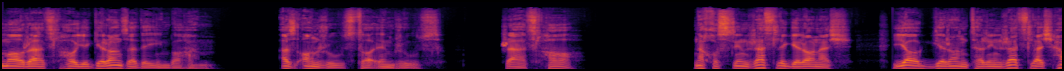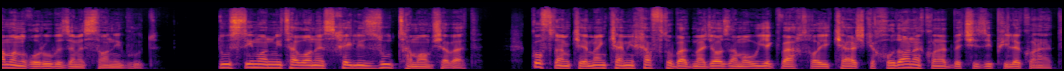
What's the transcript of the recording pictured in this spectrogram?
ما رتلهای گران زده ایم با هم از آن روز تا امروز رتلها نخستین رتل گرانش یا گرانترین رتلش همان غروب زمستانی بود. دوستیمان می توانست خیلی زود تمام شود. گفتم که من کمی خفت و بد مجازم و او یک وقتهایی کرش که خدا نکند به چیزی پیله کند.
